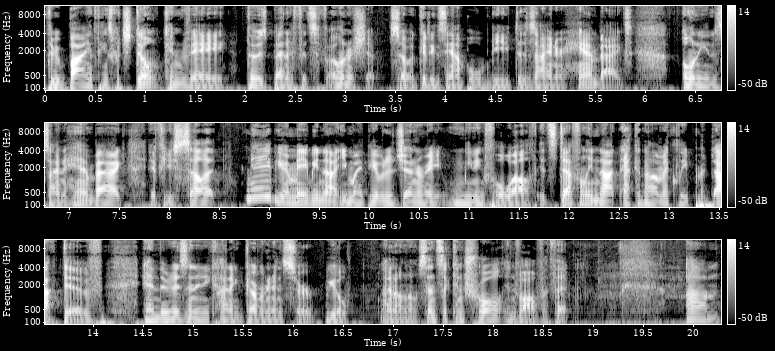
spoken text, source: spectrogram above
through buying things which don't convey those benefits of ownership. So, a good example would be designer handbags. Owning a designer handbag, if you sell it, maybe or maybe not you might be able to generate meaningful wealth. It's definitely not economically productive, and there isn't any kind of governance or real, I don't know, sense of control involved with it. Um,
